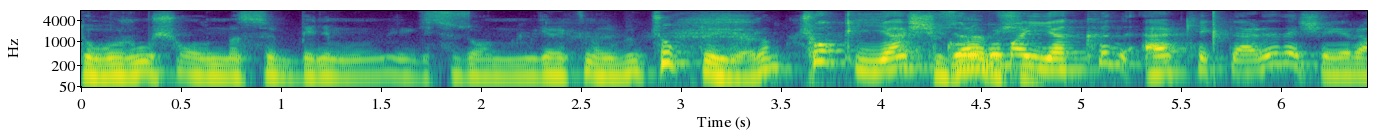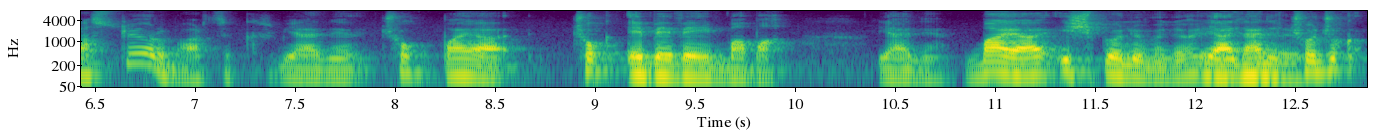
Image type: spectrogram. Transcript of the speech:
doğurmuş olması benim ilgisiz olmam gerektirmez. Bunu çok duyuyorum. Çok yaş Güzel grubuma şey. yakın erkeklerde de şeyi rastlıyorum artık. Yani çok bayağı çok ebeveyn baba. Yani bayağı iş bölümünü evet, yani hani evet. çocuk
